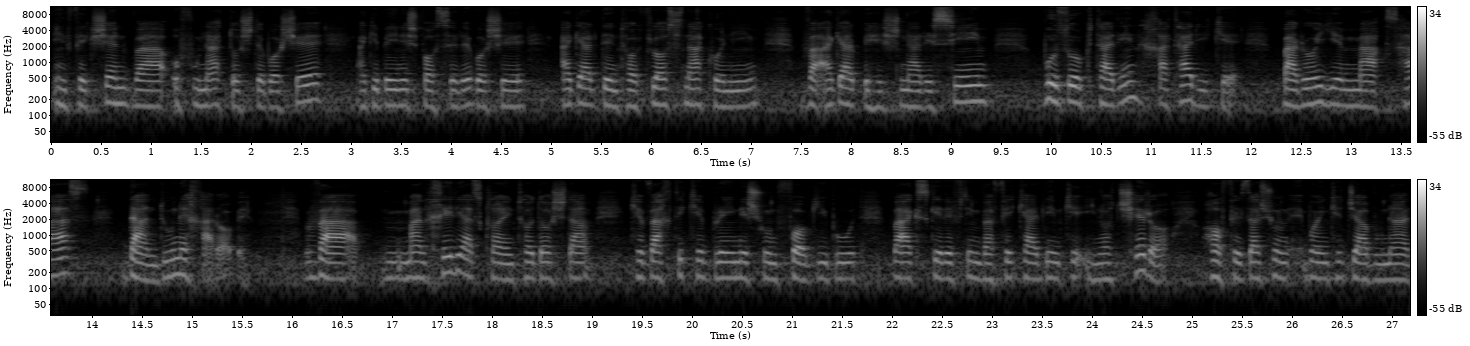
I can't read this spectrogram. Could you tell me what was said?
infection و عفونت داشته باشه اگه بینش فاصله باشه اگر dental floss نکنیم و اگر بهش نرسیم بزرگترین خطری که برای مغز هست دندون خرابه. و من خیلی از client ها داشتم که وقتی که brain شون foggy بود و عکس گرفتیم و فکر کردیم که اینا چرا حافظشون با اینکه جوونن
